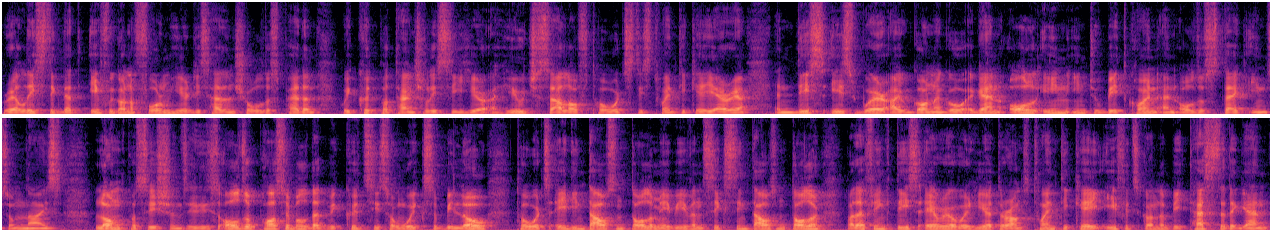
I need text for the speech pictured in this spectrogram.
realistic that if we're gonna form here this head and shoulders pattern we could potentially see here a huge sell-off towards this 20k area and this is where I'm gonna go again all in into Bitcoin and also stack in some nice long positions. It is also possible that we could see some wicks below towards $18,000, maybe even $16,000. But I think this area over here at around 20k, if it's gonna be tested again,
